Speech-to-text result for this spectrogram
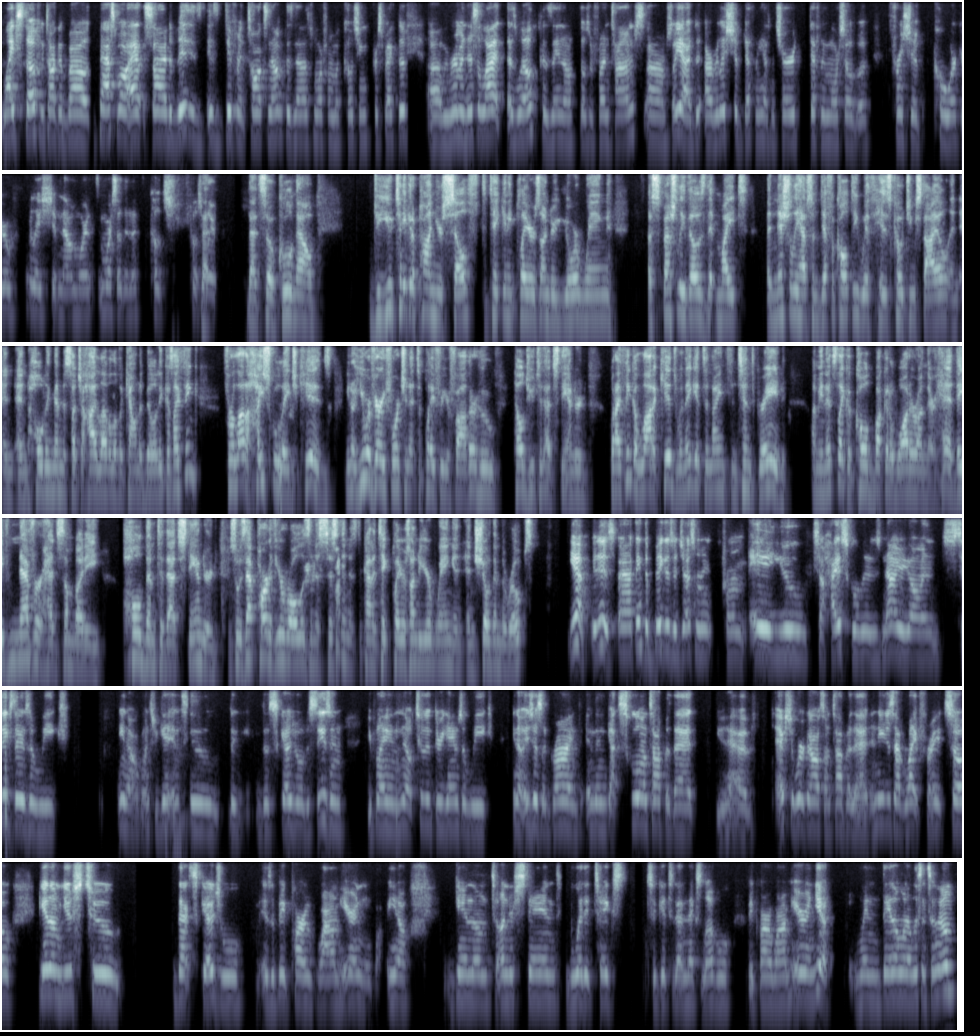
life stuff. We talk about basketball outside of it is, is different talks now because now it's more from a coaching perspective. Uh, we reminisce a lot as well because you know those are fun times. Um, so yeah, our relationship definitely has matured. Definitely more so of a friendship, co-worker relationship now, more more so than a coach coach that, player. That's so cool. Now do you take it upon yourself to take any players under your wing, especially those that might initially have some difficulty with his coaching style and and and holding them to such a high level of accountability? Because I think for a lot of high school age kids, you know, you were very fortunate to play for your father who held you to that standard. But I think a lot of kids, when they get to ninth and 10th grade, I mean, it's like a cold bucket of water on their head. They've never had somebody hold them to that standard. So is that part of your role as an assistant is to kind of take players under your wing and, and show them the ropes? Yeah, it is. And I think the biggest adjustment from AAU to high school is now you're going six days a week. You know, once you get mm-hmm. into the the schedule of the season, you're playing, you know, two to three games a week. You know, it's just a grind. And then you got school on top of that. You have extra workouts on top of that. And then you just have life, right? So getting them used to that schedule is a big part of why I'm here. And, you know, getting them to understand what it takes to get to that next level, big part of why I'm here. And yeah, when they don't want to listen to him,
